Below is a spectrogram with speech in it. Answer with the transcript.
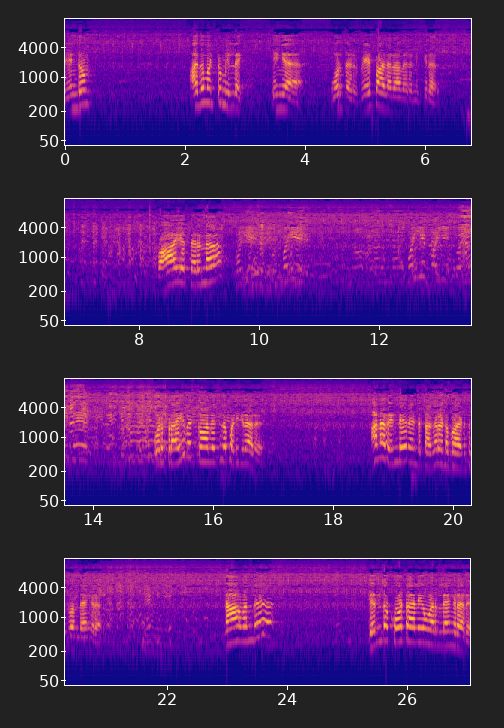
வேண்டும். அது மட்டும் இல்லை இங்க ஒருத்தர் வேட்பாளரா வேற நிக்கிறார். வாயை திறந்தா? ஒரு பிரைவேட் காலேஜ்ல படிக்கிறாரு. ஆனா ரெண்டே ரெண்டு தகர டப்பா எடுத்துட்டு வந்தேங்கிற நான் வந்து எந்த கோட்டாலையும் வரலங்கிறாரு.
